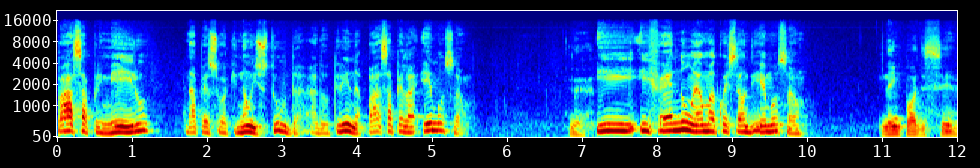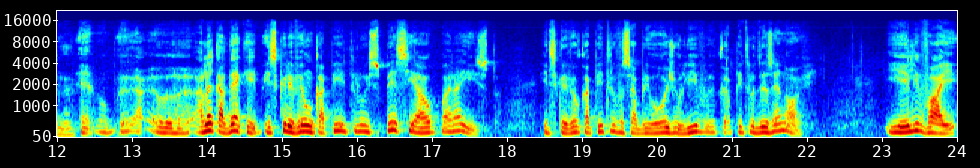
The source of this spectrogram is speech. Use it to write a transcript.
passa primeiro na pessoa que não estuda a doutrina, passa pela emoção. É. E, e fé não é uma questão de emoção. Nem pode ser, né? É, Allan Kardec escreveu um capítulo especial para isto. Ele escreveu o capítulo, você abriu hoje o livro, capítulo 19. E ele vai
